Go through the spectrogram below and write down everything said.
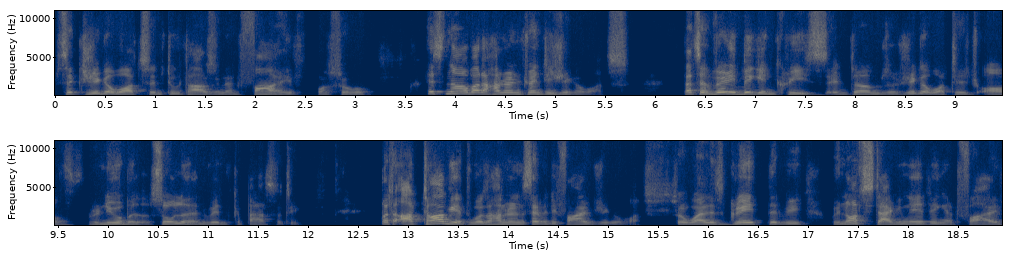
six gigawatts in 2005 or so, it's now about 120 gigawatts. That's a very big increase in terms of gigawattage of renewable solar and wind capacity. But our target was 175 gigawatts. So while it's great that we, we're not stagnating at five,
